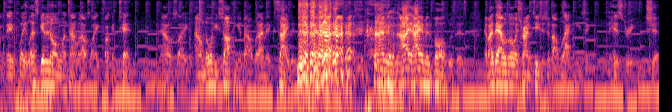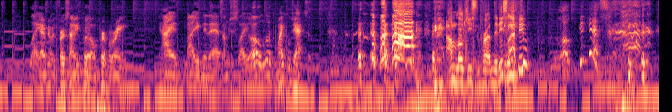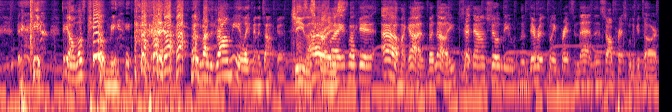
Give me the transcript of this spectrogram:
they played "Let's Get It On" one time when I was like fucking ten. I was like, I don't know what he's talking about, but I'm excited. I'm in, I, I am involved with this. And my dad was always trying to teach us about black music, history, and shit. Like I remember the first time he put on Purple Rain, and I, my ignorant ass, I'm just like, oh look, Michael Jackson. I'm low key. surprised. Did he slap you? Oh, good guess. He, almost killed me. he was about to drown me in Lake Minnetonka. Jesus I was Christ. like, fucking, oh my god. But no, he sat down and showed me the difference between Prince and that, and then saw Prince with a guitar.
